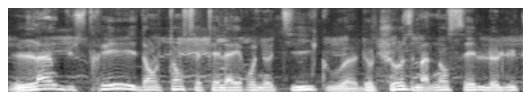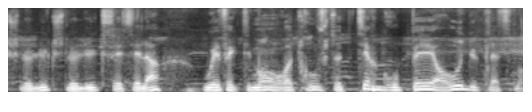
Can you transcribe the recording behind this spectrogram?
l'industrie. Dans le temps, c'était l'aéronautique ou euh, d'autres choses. Maintenant, c'est le luxe, le luxe, le luxe. Et c'est là où effectivement on retrouve ce tir groupé en haut du classement.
